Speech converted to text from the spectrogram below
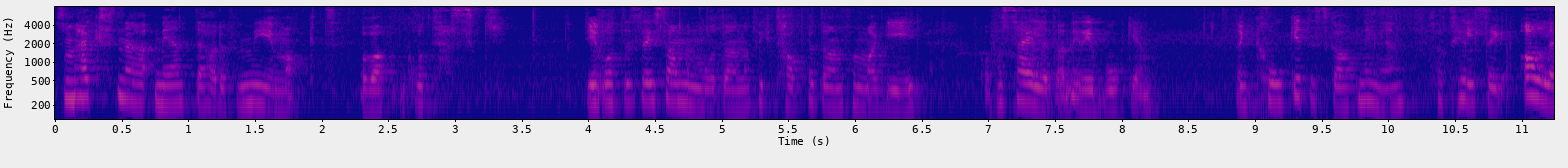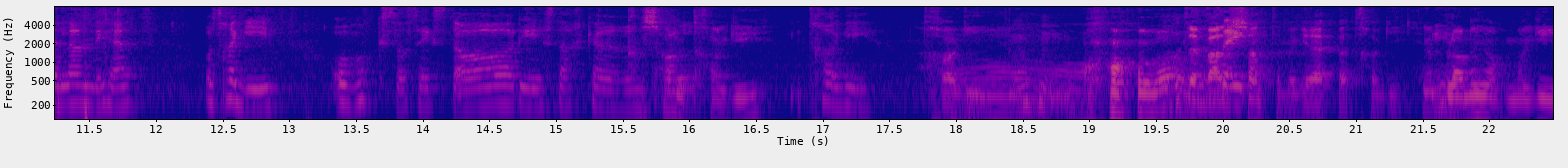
som heksene mente hadde for mye makt og var grotesk. De rottet seg sammen mot han og fikk tappet han for magi og forseglet han inn i boken. Den krokete skapningen tar til seg all elendighet og tragi og vokser seg stadig sterkere rundt Sa du alle tragi? Tragi. Tragi. Oh. Det velkjente begrepet tragi. En blanding av magi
